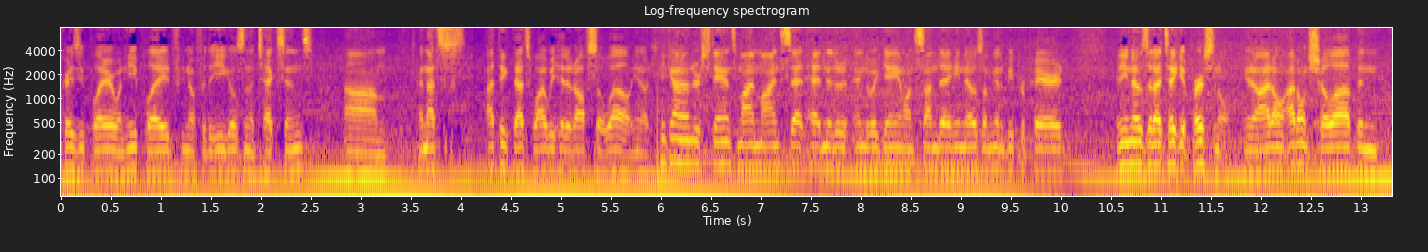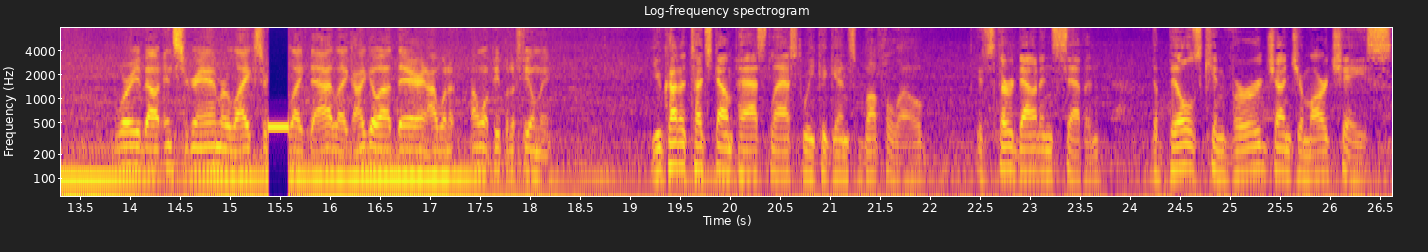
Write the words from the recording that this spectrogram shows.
crazy player when he played, you know, for the Eagles and the Texans, um, and that's I think that's why we hit it off so well. You know, he kind of understands my mindset heading into, into a game on Sunday. He knows I'm going to be prepared, and he knows that I take it personal. You know, I don't I don't show up and worry about Instagram or likes or like that. Like I go out there and I want to, I want people to feel me. You caught a touchdown pass last week against Buffalo. It's third down and seven. The Bills converge on Ja'Marr Chase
